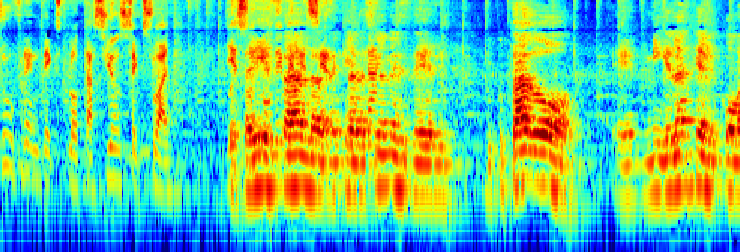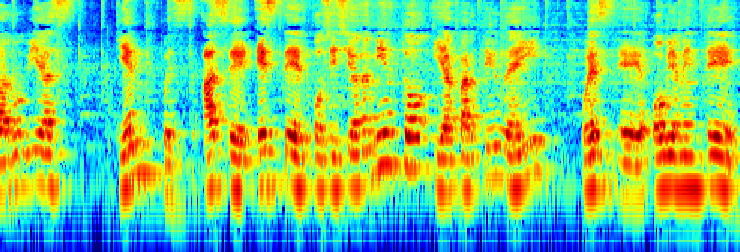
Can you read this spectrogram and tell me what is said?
sufren de explotación sexual. Y pues ahí están las declaraciones del diputado eh, Miguel Ángel Covarrubias, quien pues hace este posicionamiento y a partir de ahí pues eh, obviamente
